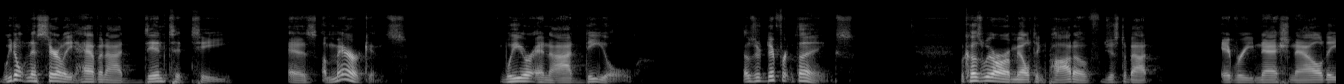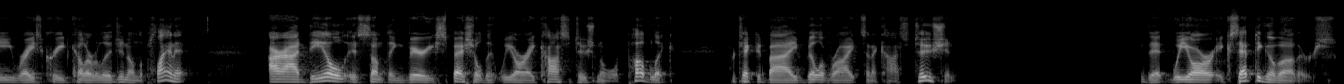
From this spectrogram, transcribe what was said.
we don't necessarily have an identity as Americans, we are an ideal. Those are different things. Because we are a melting pot of just about every nationality, race, creed, color, religion on the planet, our ideal is something very special that we are a constitutional republic protected by a Bill of Rights and a Constitution, that we are accepting of others.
